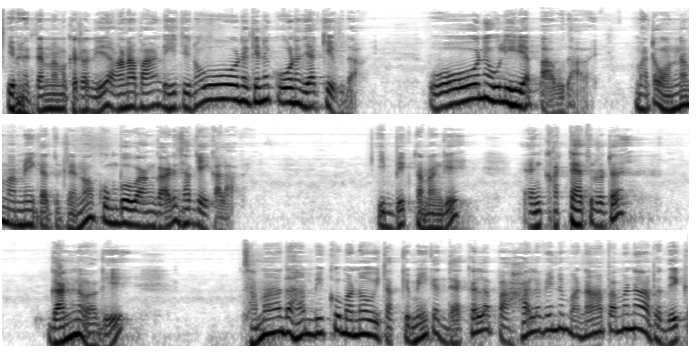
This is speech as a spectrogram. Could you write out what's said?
එහෙම නැත්නම් මම කරලා ආනාපානෙ හිතින ඕන කෙනෙක් ඕන දෙයක් කියපුදා. ඕන උලිහියක් පාවුදාවයි. මට ඕන මම මේක ඇතුලට යනවා කුම්බෝ වංගාඩි සකේ කලාවේ. ඉබ්බෙක් Tamange ඇන් කට්ට ඇතුලට ගන්න වගේ සමාදහම් බික්කෝ මනෝ විතක්ක. මේක දැකලා පහළ වෙන මනාපමනාප දෙක.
